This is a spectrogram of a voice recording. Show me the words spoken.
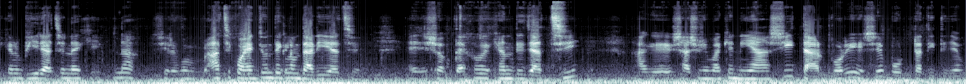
এখানে ভিড় আছে নাকি? না সেরকম আছে কয়েকজন দেখলাম দাঁড়িয়ে আছে। এই যে সব দেখো এখান দিয়ে যাচ্ছি। আগে শাশুড়ি মাকে নিয়ে আসি তারপরে এসে ভোটটা দিতে যাব।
